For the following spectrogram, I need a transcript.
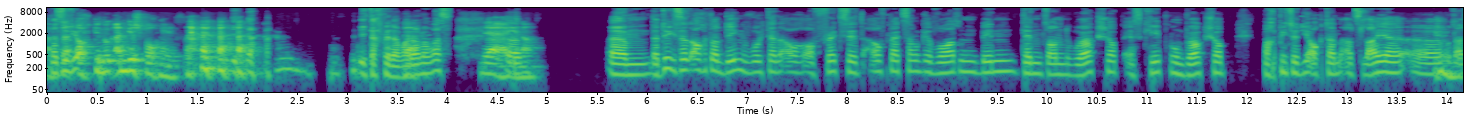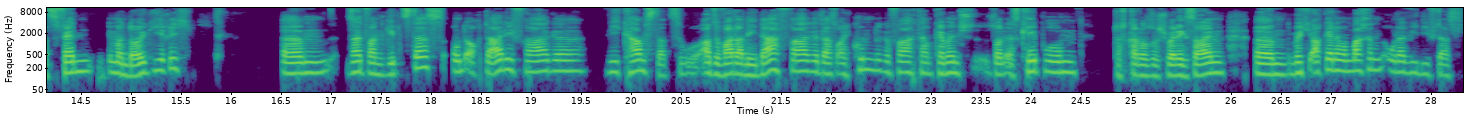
Das Hast ist du natürlich oft genug angesprochen jetzt. Ich dachte mir, da war Ja. da noch was. Ja, ja, Ähm, genau. Ähm, natürlich ist das auch noch ein Ding, wo ich dann auch auf Frexit aufmerksam geworden bin, denn so ein Workshop, Escape Room Workshop, macht mich natürlich auch dann als Laie äh, und Mhm. als Fan immer neugierig. Ähm, seit wann gibt es das? Und auch da die Frage, wie kam es dazu? Also war dann die Nachfrage, dass euch Kunden gefragt haben, kein Mensch, so ein Escape Room, das kann doch so schwer nicht sein, ähm, möchte ich auch gerne mal machen oder wie lief das?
